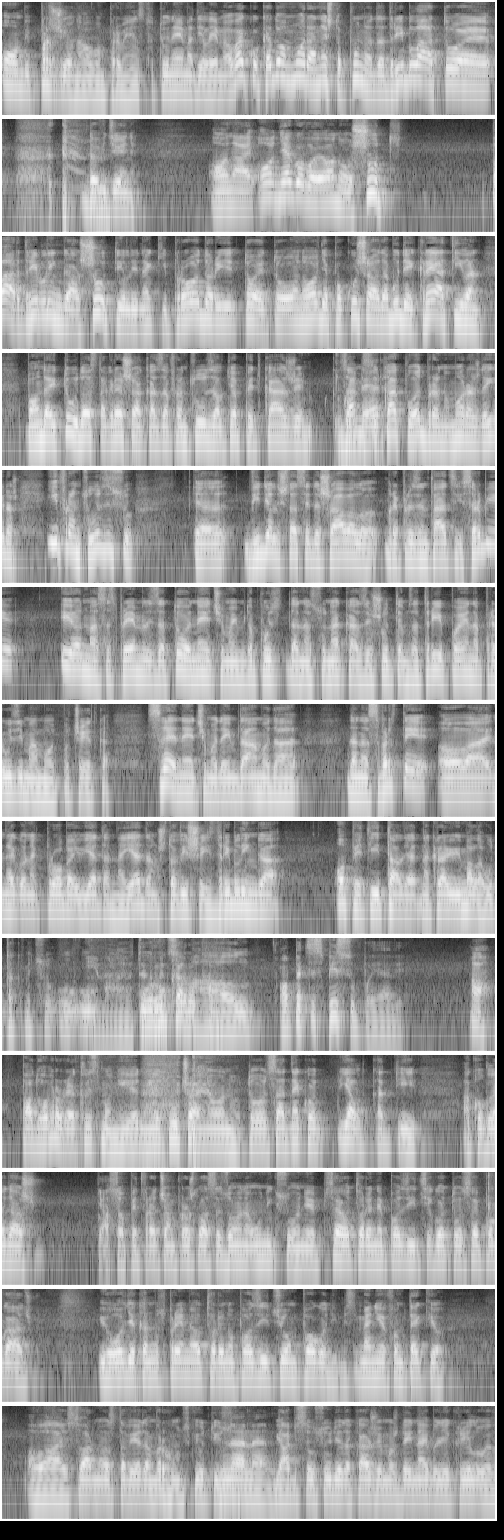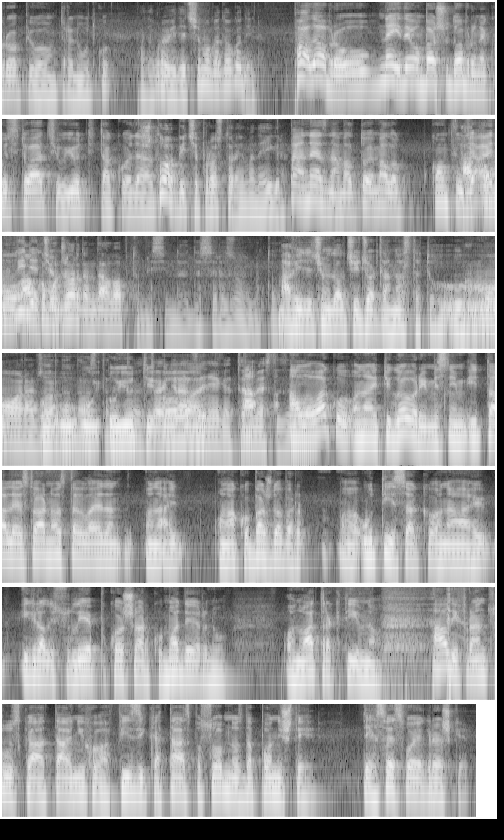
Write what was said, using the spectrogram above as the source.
On bi pržio na ovom prvenstvu, tu nema dileme. Ovako, kad on mora nešto puno da dribla, to je doviđenja. Onaj, on, njegovo je ono šut, par driblinga, šut ili neki prodor i to je to. On ovdje pokušava da bude kreativan, pa onda i tu dosta grešaka za Francuza, ali ti opet kažem, zamisli kakvu odbranu moraš da igraš. I Francuzi su e, vidjeli šta se dešavalo reprezentaciji Srbije i odmah se spremili za to, nećemo im dopustiti da nas unakaze šutem za tri poena, preuzimamo od početka. Sve nećemo da im damo da, da nas vrte, ovaj, nego nek probaju jedan na jedan, što više iz driblinga. Opet Italija na kraju imala utakmicu u, u, Imala je u utakmicu u rukama, rukama. ali Opet se spisu pojavio. A, pa dobro, rekli smo, nije, nije slučajno ono. To sad neko, jel, kad ti, ako gledaš, ja se opet vraćam prošla sezona u Unixu, on je sve otvorene pozicije, gotovo sve pogađa. I ovdje kad mu spreme otvorenu poziciju, on pogodi. Mislim, meni je Fontekio ovaj, stvarno ostavio jedan vrhunski utisak. Ne, ne. Ja bi se usudio da kaže možda i najbolje krilo u Evropi u ovom trenutku. Pa dobro, vidjet ćemo ga do godine. Pa dobro, ne ide on baš u dobru neku situaciju u Juti, tako da... Što, bit će prostora, ima da igra. Pa ne znam, ali to je malo konfuzija. Ako mu, vidjet ako mu Jordan da loptu, mislim, da, da se razumemo to. Ma vidjet ćemo da li će Jordan ostati u, u, Ma mora Jordan u, da u, ostane, u to je- Juti. to je grad za njega, to je mesto za Ali njega. ovako, onaj ti govori, mislim, Italija je stvarno ostavila jedan, onaj, onako baš dobar uh, utisak, onaj, igrali su lijepu košarku, modernu, ono, atraktivno, ali Francuska, ta njihova fizika, ta sposobnost da ponište te sve svoje greške,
